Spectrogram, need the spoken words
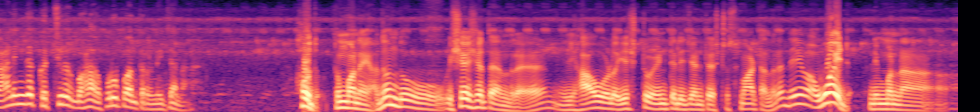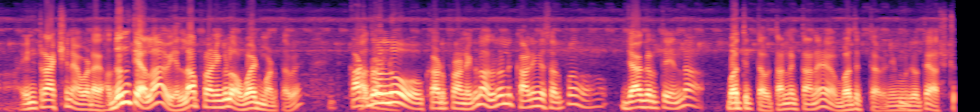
ಕಾಳಿಂಗ ಕಚ್ಚಿರೋದು ಬಹಳ ಅಪರೂಪ ಅಂತಾರೆ ನಿಜನಾ. ಹೌದು ತುಂಬಾ ಅದೊಂದು ವಿಶೇಷತೆ ಅಂದರೆ ಈ ಹಾವುಗಳು ಎಷ್ಟು ಇಂಟೆಲಿಜೆಂಟ್ ಎಷ್ಟು ಸ್ಮಾರ್ಟ್ ಅಂದರೆ ದೇ ಅವಾಯ್ಡ್ ನಿಮ್ಮನ್ನು ಇಂಟ್ರಾಕ್ಷನ್ ಅವಾಯ್ಡ್ ಆಗ ಅದಂತೆ ಅಲ್ಲ ಎಲ್ಲ ಪ್ರಾಣಿಗಳು ಅವಾಯ್ಡ್ ಮಾಡ್ತವೆ. ಅದರಲ್ಲೂ ಕಾಡು ಪ್ರಾಣಿಗಳು ಅದರಲ್ಲಿ ಕಾಳಿಗೆ ಸ್ವಲ್ಪ ಜಾಗ್ರತೆಯಿಂದ ಬದುಕ್ತವೆ ತನ್ನಗೆ ತಾನೇ ಬದುಕ್ತವೆ ನಿಮ್ಮ ಜೊತೆ ಅಷ್ಟು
